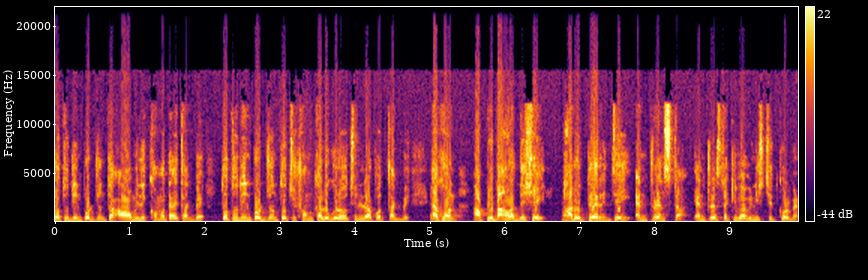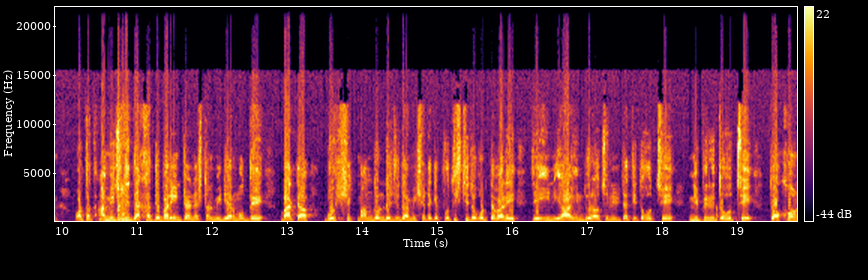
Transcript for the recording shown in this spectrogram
যতদিন পর্যন্ত আওয়ামী লীগ ক্ষমতায় থাকবে ততদিন পর্যন্ত হচ্ছে সংখ্যালঘুরা হচ্ছে নিরাপদ থাকবে। এখন আপনি বাংলাদেশে ভারতের যেই এন্ট্রেন্সটা এন্ট্রেন্সটা কীভাবে নিশ্চিত করবেন? অর্থাৎ আমি যদি দেখাতে পারি ইন্টারন্যাশনাল মিডিয়ার মধ্যে বা একটা বৈশ্বিক মানদণ্ডে যদি আমি সেটাকে প্রতিষ্ঠিত করতে পারি যে হিন্দুরা হচ্ছে নির্যাতিত হচ্ছে নিপীড়িত হচ্ছে তখন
